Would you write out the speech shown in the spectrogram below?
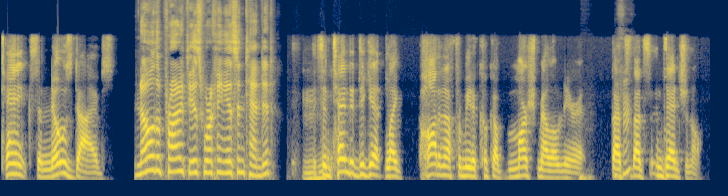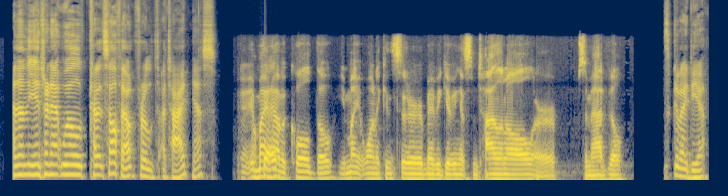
tanks and nosedives. No, the product is working as intended. It's intended to get like hot enough for me to cook a marshmallow near it. That's Mhm. that's intentional. And then the internet will cut itself out for a time, yes. It might Okay. have a cold though. You might want to consider maybe giving it some Tylenol or some Advil, It's a good idea.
